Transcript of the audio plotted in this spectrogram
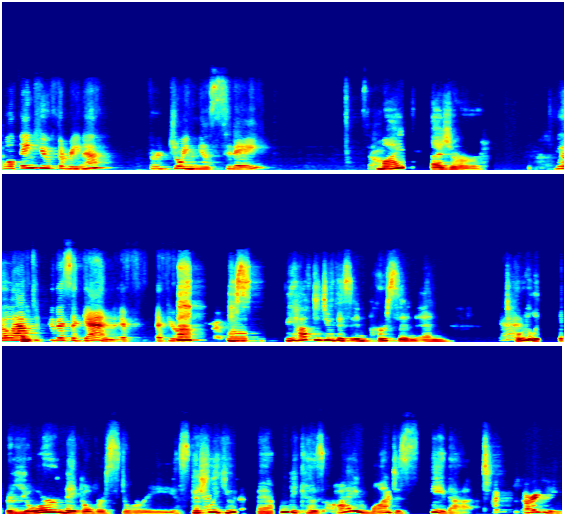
Well, thank you, Therina, for joining us today. So My pleasure. We'll have to do this again if if you're. We'll, Yes, we have to do this in person and yes. totally share your makeover story, especially you, man, because I want to see that. I'm starting.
